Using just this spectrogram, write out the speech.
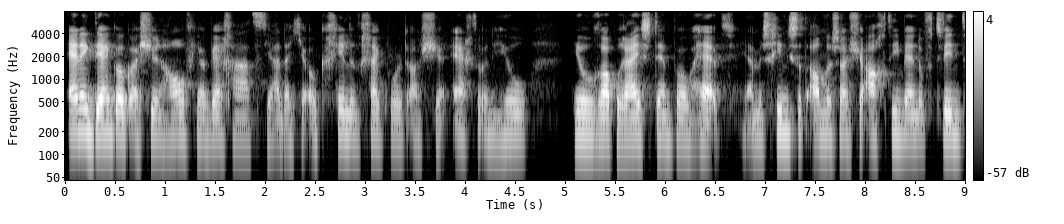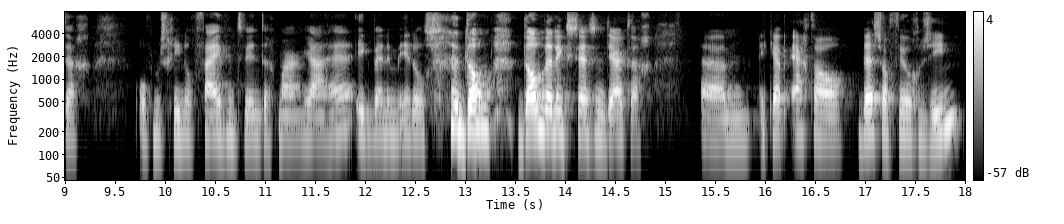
En ik denk ook als je een half jaar weggaat, ja, dat je ook gillend gek wordt als je echt een heel, heel rap reistempo hebt. Ja, misschien is dat anders als je 18 bent of 20 of misschien nog 25. Maar ja, hè, ik ben inmiddels, dan, dan ben ik 36. Um, ik heb echt al best wel veel gezien.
